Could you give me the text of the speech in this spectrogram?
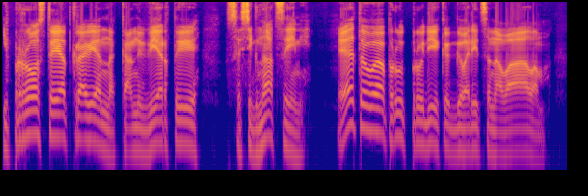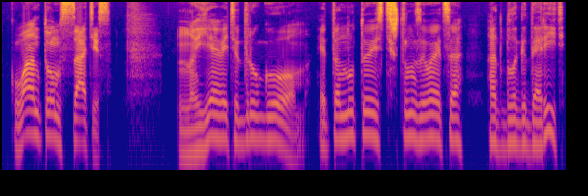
и просто и откровенно конверты с ассигнациями. Этого пруд пруди, как говорится, навалом. Quantum satis. Но я ведь о другом. Это, ну, то есть, что называется, отблагодарить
